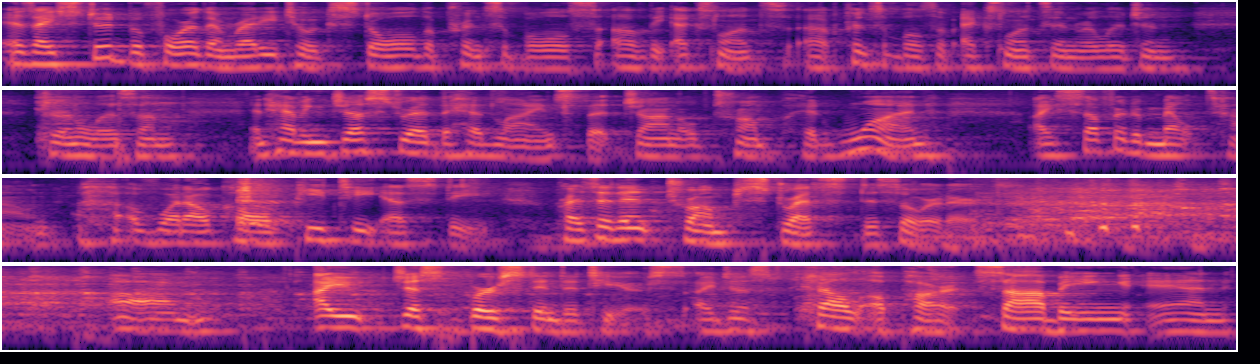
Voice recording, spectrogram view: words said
As I stood before them, ready to extol the principles of the excellence, uh, principles of excellence in religion journalism, and having just read the headlines that Donald Trump had won, I suffered a meltdown of what I'll call PTSD, President Trump Stress Disorder. um, I just burst into tears. I just fell apart, sobbing and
